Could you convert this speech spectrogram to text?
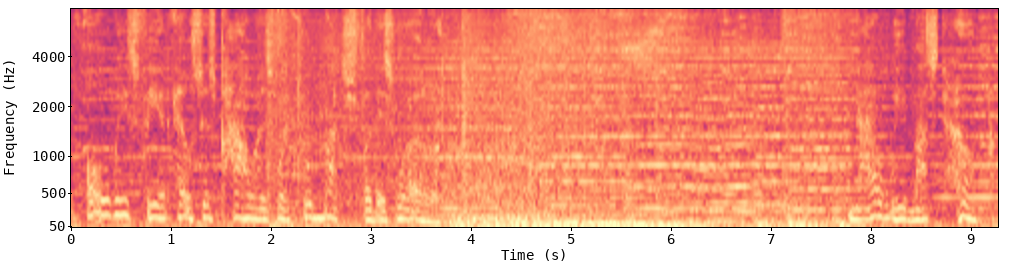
have always feared Elsa's powers were too much for this world. Now we must hope.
